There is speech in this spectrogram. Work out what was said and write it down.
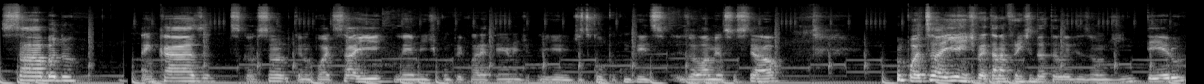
Sábado, tá em casa, descansando, porque não pode sair. Lembre de cumprir quarentena, de, de, desculpa, cumprir isolamento social. Não pode sair, a gente vai estar na frente da televisão o dia inteiro.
